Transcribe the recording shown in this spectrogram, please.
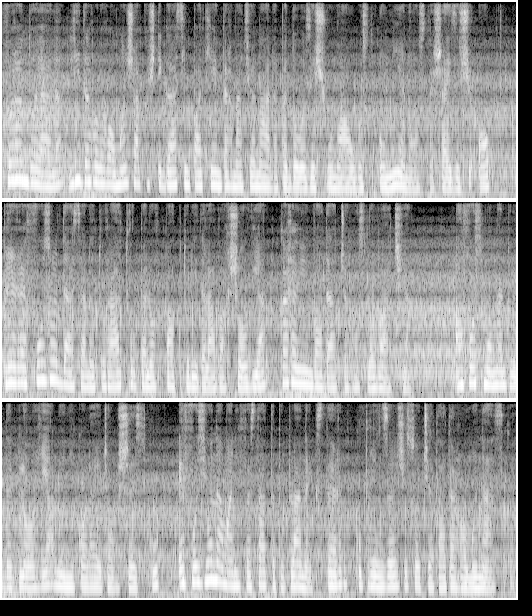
Fără îndoială, liderul român și-a câștigat simpatia internațională pe 21 august 1968 prin refuzul de a se alătura trupelor pactului de la Varșovia care au invadat Cehoslovacia. A fost momentul de glorie al lui Nicolae Ceaușescu, efuziunea manifestată pe plan extern, cuprinzând și societatea românească.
